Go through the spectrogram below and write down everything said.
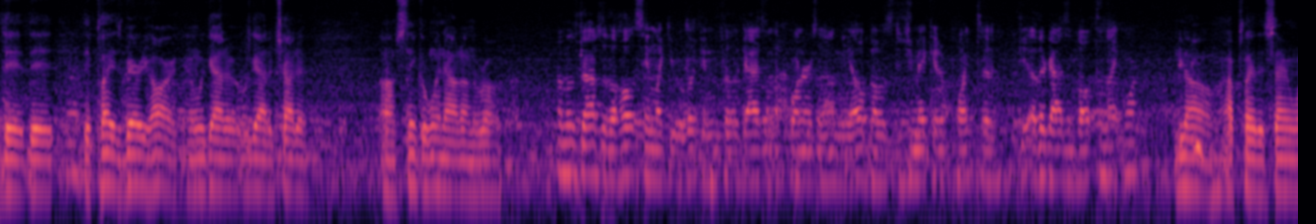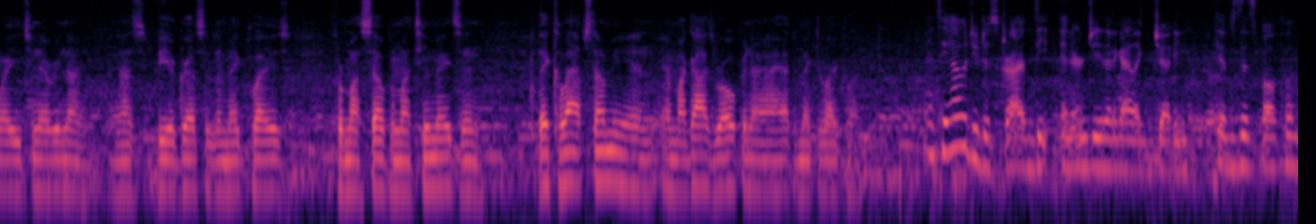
that, that, that plays very hard, and we got to we got to try to um, sneak a win out on the road. On those drives of the whole, it seemed like you were looking for the guys in the corners and on the elbows. Did you make it a point to get other guys involved tonight more? No, I play the same way each and every night, and that's be aggressive and make plays for myself and my teammates. And they collapsed on me, and, and my guys were open, and I had to make the right play. Nancy, how would you describe the energy that a guy like Cedi gives this ball club?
